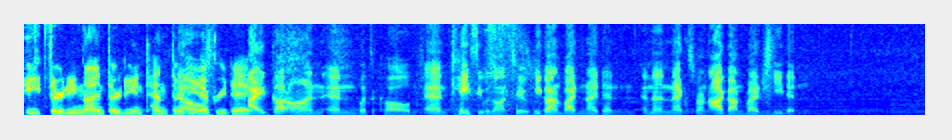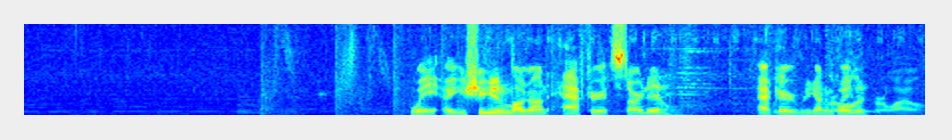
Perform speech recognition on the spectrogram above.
8.30, 9.30, and 10.30 No, every day. I got on, and what's it called? And Casey was on too. He got invited and I didn't. And then the next run, I got invited and he didn't. Wait, are you sure you didn't log on after it started? No. After We- everybody got we were all in invited? for a while.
